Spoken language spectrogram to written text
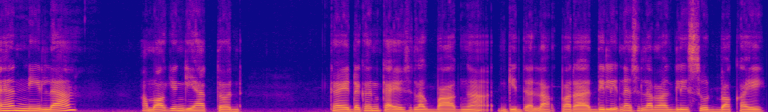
and nila amo yung gihatod kay daghan kayo sila bag nga gidala para dili na sila maglisod ba kay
